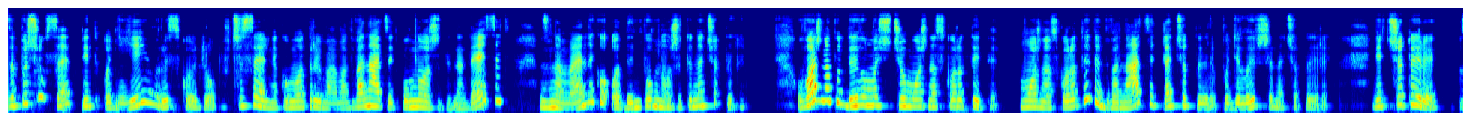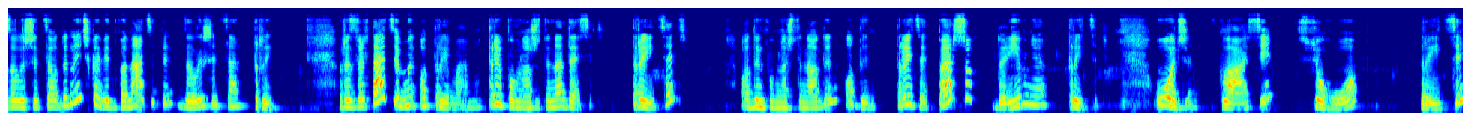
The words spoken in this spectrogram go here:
Запишу все під однією рискою дробу. В чисельнику ми отримаємо 12 помножити на 10, в знаменнику 1 помножити на 4. Уважно подивимося, що можна скоротити. Можна скоротити 12 та 4, поділивши на 4. Від 4 залишиться одиничка, від 12 залишиться 3. В результаті ми отримаємо 3 помножити на 10 30. 1 помножити на 1 1. 30 перших дорівнює 30. Отже, в класі всього 30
